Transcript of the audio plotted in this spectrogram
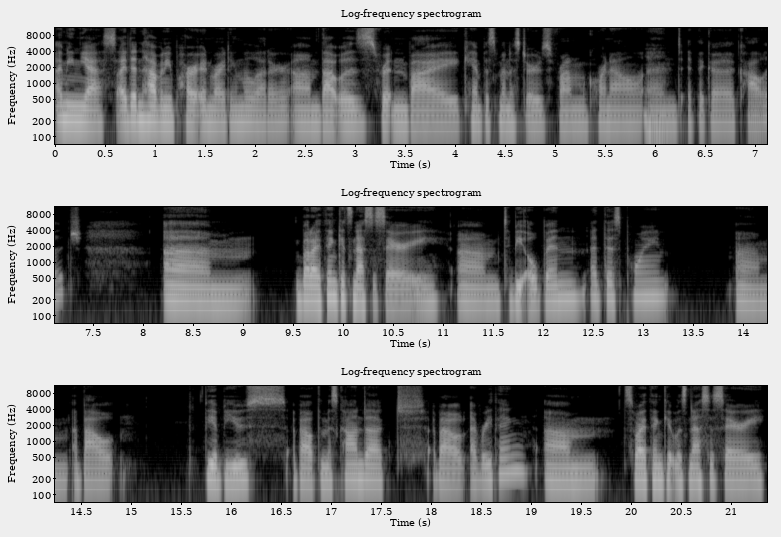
I mean, yes, I didn't have any part in writing the letter. Um, that was written by campus ministers from Cornell mm-hmm. and Ithaca College. Um, but I think it's necessary um, to be open at this point um, about the abuse, about the misconduct, about everything. Um, so I think it was necessary.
